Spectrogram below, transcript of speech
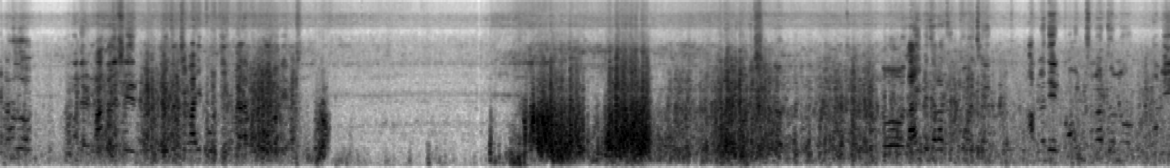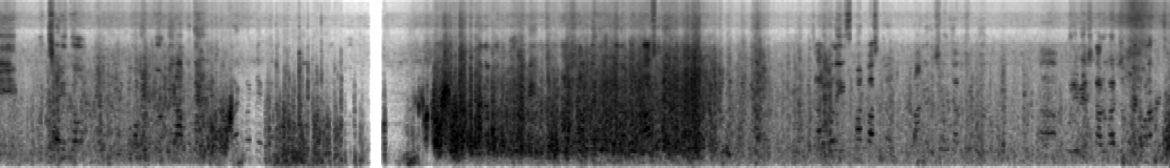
এটা হলো আমাদের বাংলাদেশের ঐতিহ্যবাহী প্রতীক বেনাপুর পৌর গেট তো লাইভে যারা যুক্ত হয়েছে আপনাদের কমেন্ট শোনার জন্য আমি উৎসাহিত কমেন্ট করবেন আপনাদের আরেকবার দেখেন বেনাপোল পৌরকে, আর সামনে হলো বেনাপোল বাস স্ট্যান্ড। যার ফলে স্মার্ট বাস স্ট্যান্ড বাংলাদেশেও যে এত সুন্দর আহ, পরিবেশ কারুকার্য করে করা হয়েছে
